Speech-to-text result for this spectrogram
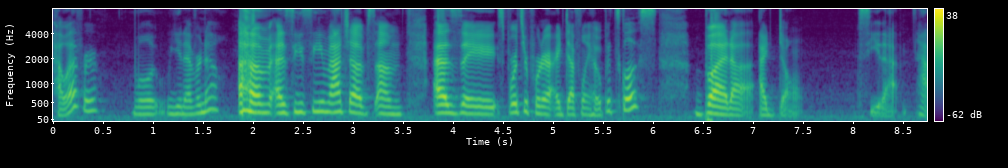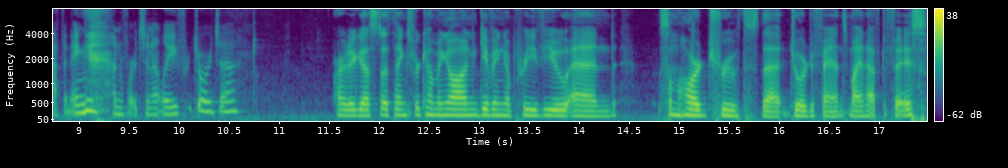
however, well, you never know. Um, SEC matchups. Um, as a sports reporter, I definitely hope it's close, but uh, I don't see that happening, unfortunately, for Georgia. All right, Augusta, thanks for coming on, giving a preview and some hard truths that Georgia fans might have to face.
